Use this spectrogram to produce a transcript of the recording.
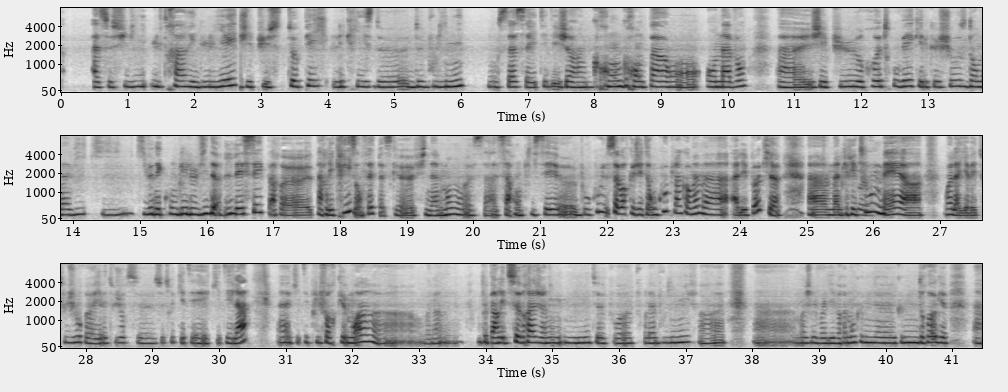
à ce suivi ultra régulier, j'ai pu stopper les crises de boulimie donc ça, ça a été déjà un grand, grand pas en, en avant. Euh, j'ai pu retrouver quelque chose dans ma vie qui, qui venait combler le vide laissé par, euh, par les crises, en fait, parce que finalement, euh, ça, ça remplissait euh, beaucoup. Savoir que j'étais en couple hein, quand même à, à l'époque, malgré tout, mais voilà, il y avait toujours, il y avait toujours ce, ce, truc qui était, qui était là, qui était plus fort que moi. voilà on peut parler de sevrage hein, limite pour pour la boulimie. Enfin, euh, moi je le voyais vraiment comme une comme une drogue. Euh,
